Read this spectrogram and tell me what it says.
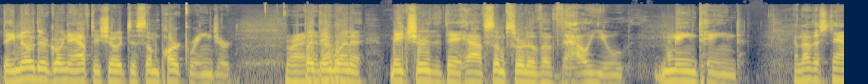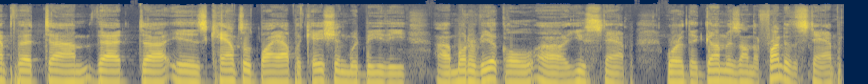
They know they're going to have to show it to some park ranger. Right. But they want to make sure that they have some sort of a value maintained. Another stamp that um, that uh, is canceled by application would be the uh, motor vehicle uh, use stamp, where the gum is on the front of the stamp,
